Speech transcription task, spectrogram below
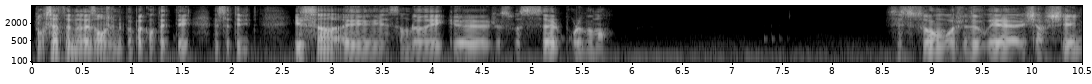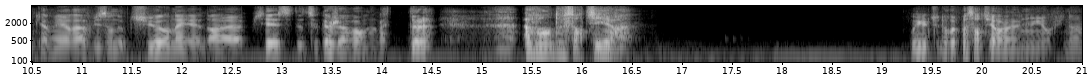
pour certaines raisons je ne peux pas contacter les satellites. Il, il semblerait que je sois seul pour le moment. C'est sombre, je devrais aller chercher une caméra vision nocturne et dans la pièce de stockage avant, avant de sortir. Oui, tu devrais pas sortir la nuit au final.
